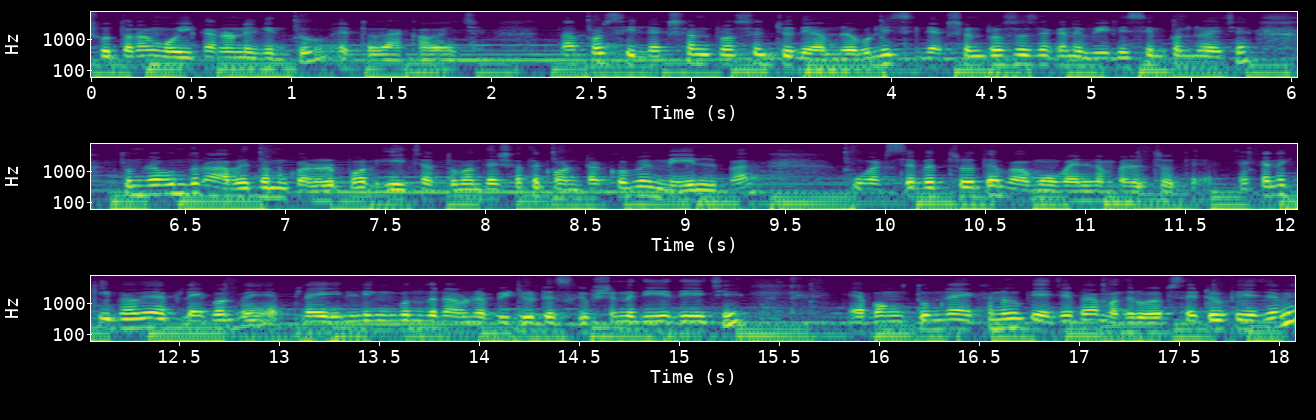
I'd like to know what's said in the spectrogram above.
সুতরাং ওই কারণে কিন্তু এটা রাখা হয়েছে। তারপর সিলেকশন প্রসেস যদি আমরা বলি সিলেকশন প্রসেস এখানে ভেরি সিম্পল রয়েছে। তোমরা বন্ধুরা আবেদন করার পর এই চার তোমাদের সাথে কন্ট্যাক্ট করবে মেইল বা হোয়াটসঅ্যাপের থ্রুতে বা মোবাইল নাম্বারের থ্রুতে এখানে কীভাবে অ্যাপ্লাই করবে? অ্যাপ্লাই লিঙ্ক বন্ধুরা আমরা ভিডিও ডিসক্রিপশনে দিয়ে দিয়েছি। এবং তোমরা এখানেও পেয়ে যাবে, আমাদের ওয়েবসাইটেও পেয়ে যাবে।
